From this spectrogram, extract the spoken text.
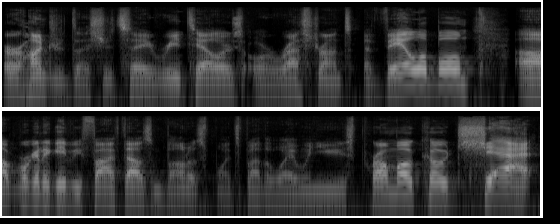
or hundreds, I should say, retailers or restaurants available. Uh, we're going to give you 5,000 bonus points, by the way, when you use promo code CHAT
